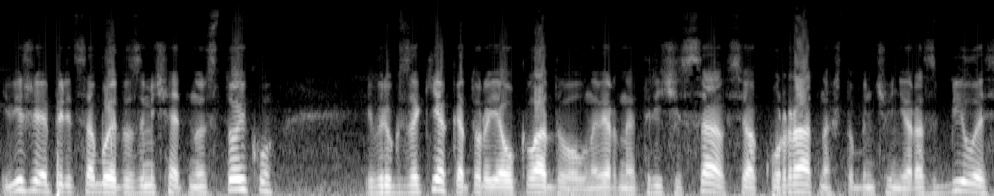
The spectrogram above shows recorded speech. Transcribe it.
И вижу я перед собой эту замечательную стойку, и в рюкзаке, который я укладывал, наверное, три часа, все аккуратно, чтобы ничего не разбилось.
